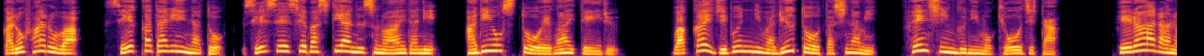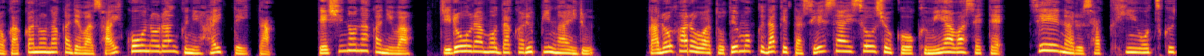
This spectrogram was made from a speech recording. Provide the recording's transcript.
ガロファロは聖カタリーナと聖聖セバスティアヌスの間にアリオストを描いている。若い自分にはリュートをたしなみ、フェンシングにも興じた。フェラーラの画家の中では最高のランクに入っていた。弟子の中には、ジローラモ・ダカルピがいる。ガロファロはとても砕けた精細装飾を組み合わせて、聖なる作品を作っ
